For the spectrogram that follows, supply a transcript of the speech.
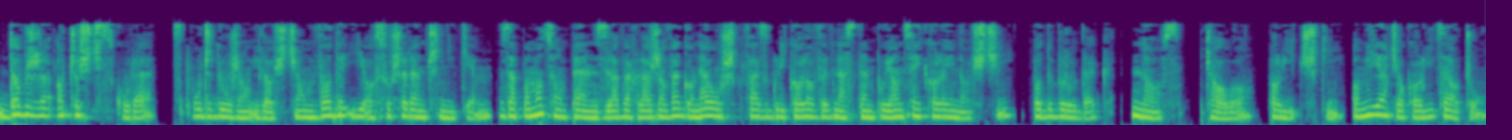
Dobrze oczyść skórę, spłucz dużą ilością wody i osusz ręcznikiem. Za pomocą pędzla wachlarzowego nałóż kwas glikolowy w następującej kolejności. Podbródek, nos, czoło, policzki. Omijać okolice oczu.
